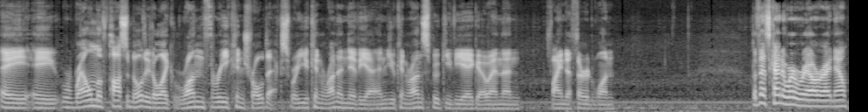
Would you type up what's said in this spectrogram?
a, a realm of possibility to, like, run three control decks, where you can run Anivia, and you can run Spooky Viego, and then find a third one. But that's kind of where we are right now.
